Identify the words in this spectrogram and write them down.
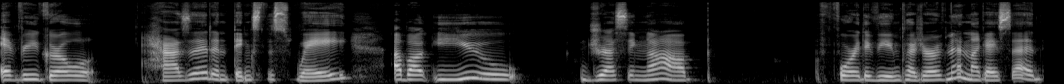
every girl has it and thinks this way about you dressing up for the viewing pleasure of men like I said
